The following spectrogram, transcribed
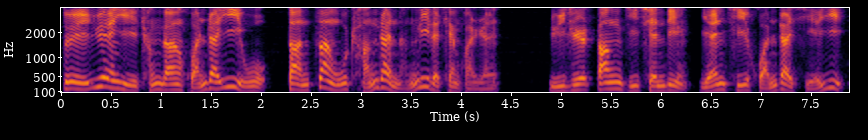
对愿意承担还债义务。但暂无偿债能力的欠款人，与之当即签订延期还债协议，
